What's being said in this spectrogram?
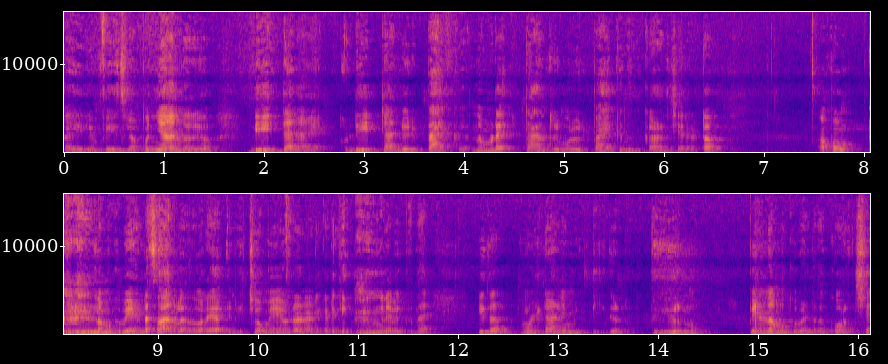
കയ്യിലും ഫേസിലും അപ്പം ഞാൻ എന്നറിയോ ഡീറ്റാനായ ഡീറ്റാന്റെ ഒരു പാക്ക് നമ്മുടെ ടാൻ റിമൂവൽ ഒരു പാക്ക് നിങ്ങൾക്ക് കാണിച്ചു തരാം കേട്ടോ. അപ്പം നമുക്ക് വേണ്ട സാധനങ്ങളെന്ന് പറയാം. എനിക്ക് ചുമയുകൊണ്ടാണ് ഇടയ്ക്കിടയ്ക്ക് ഇങ്ങനെ വെക്കുന്നത് ഇത് മുൾട്ടാണി മിട്ടി ഇത് കണ്ടു? തീർന്നു. പിന്നെ നമുക്ക് വേണ്ടത് കുറച്ച്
